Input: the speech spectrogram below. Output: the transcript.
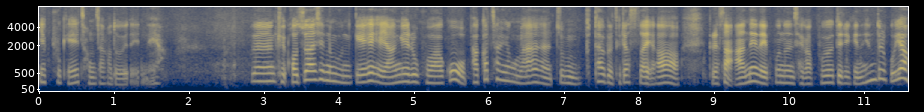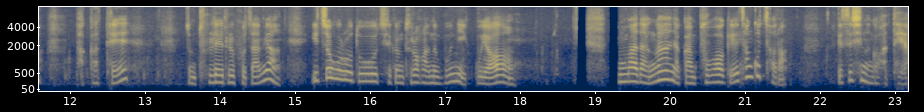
예쁘게 정자가 놓여져 있네요. 지금 이렇게 거주하시는 분께 양해를 구하고 바깥 촬영만 좀 부탁을 드렸어요. 그래서 안에 내부는 제가 보여드리기는 힘들고요. 바깥에 좀 둘레를 보자면 이쪽으로도 지금 들어가는 문이 있고요. 뒷마당은 약간 부엌의 창고처럼 이렇게 쓰시는 것 같아요.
